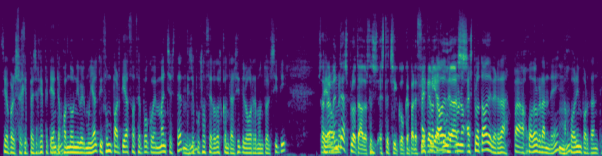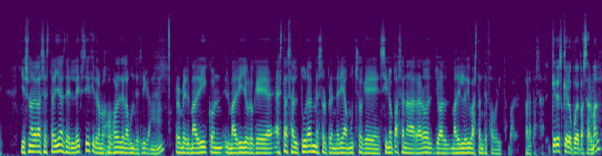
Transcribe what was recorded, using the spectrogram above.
Sí, por el PSG, PSG, efectivamente, jugando a un nivel muy alto. Hizo un partidazo hace poco en Manchester, que se puso 0-2 contra el City, luego remontó el City. O sea, Pero, realmente ha explotado este, este chico, que Ha parecía que había explotado, de, dudas. no, no, ha explotado de verdad, a jugador grande, ¿eh? a jugador importante. Y es una de las estrellas del Leipzig y de los mejores jugadores de la Bundesliga. Pero hombre, el Madrid, con el Madrid yo creo que a estas alturas me sorprendería mucho que si no pasa nada raro, yo al Madrid le doy bastante favorito Vale. para pasar. ¿Crees que lo puede pasar mal?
